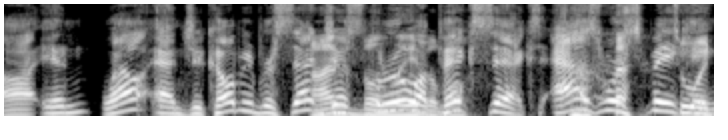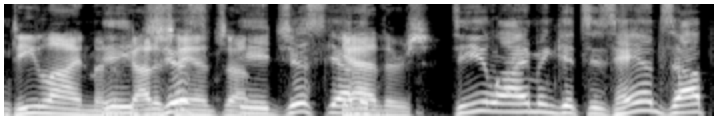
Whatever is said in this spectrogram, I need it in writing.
uh, in well, and Jacoby Brissett just threw a pick six as we're speaking to a D lineman who got his hands up. He just gathers. D lineman gets his hands up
